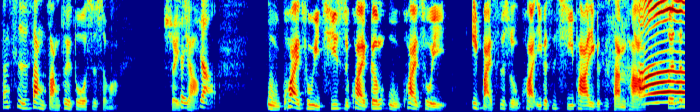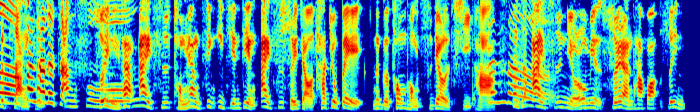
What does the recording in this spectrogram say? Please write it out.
但事实上涨最多的是什么？水饺，五块除以七十块，跟五块除以一百四十五块，一个是七趴，一个是三趴，哦，所以那个涨算它的涨幅。所以你看，爱吃同样进一间店，爱吃水饺，它就被那个通膨吃掉了七趴，但是爱吃牛肉面，虽然它花，所以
